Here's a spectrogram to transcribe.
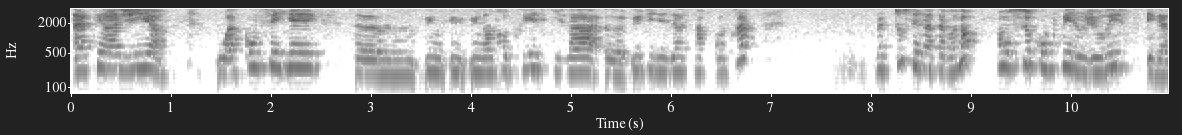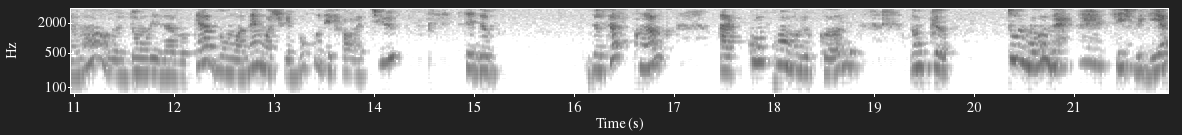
interagir ou à conseiller euh, une, entreprise qui va utiliser un smart contract, ben, tous ces intervenants, en ce compris le juriste également, dont les avocats, dont moi-même, moi je fais beaucoup d'efforts là-dessus, c'est de, s'astreindre à comprendre le code. Donc, euh, tout le monde, si je puis dire,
